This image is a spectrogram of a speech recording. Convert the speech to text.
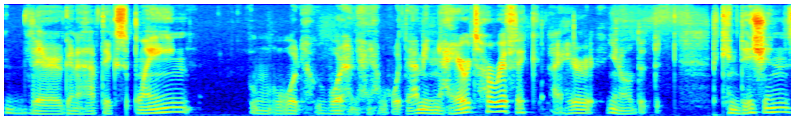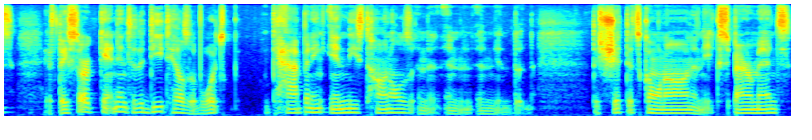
They're going to have to explain what, what, what, I mean, I hear it's horrific. I hear, you know, the, the, the conditions. If they start getting into the details of what's happening in these tunnels and, and, and the, the shit that's going on and the experiments,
